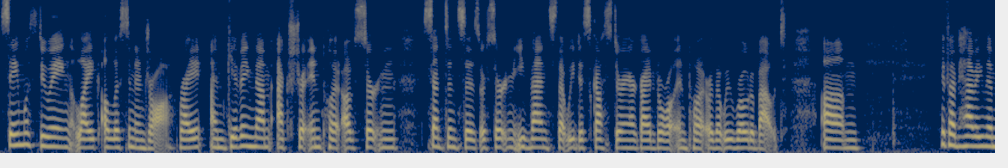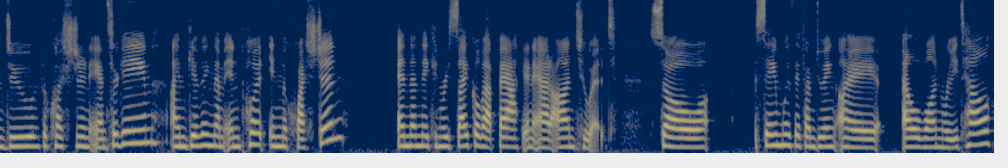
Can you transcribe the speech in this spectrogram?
Same with doing like a listen and draw, right? I'm giving them extra input of certain sentences or certain events that we discussed during our guided oral input or that we wrote about. Um, if I'm having them do the question and answer game, I'm giving them input in the question and then they can recycle that back and add on to it. So, same with if I'm doing a L1 retell,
